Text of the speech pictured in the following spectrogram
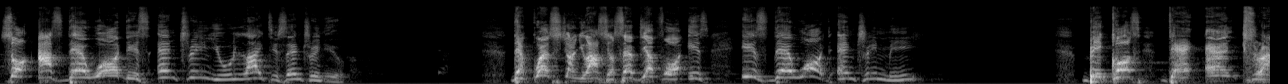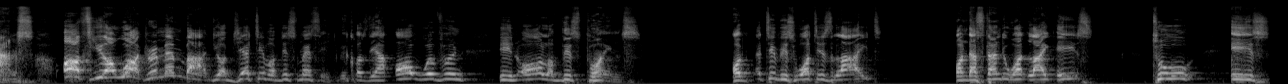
So, as the word is entering you, light is entering you. The question you ask yourself, therefore, is Is the word entering me? Because the entrance of your word, remember the objective of this message, because they are all woven in all of these points. Objective is what is light, understanding what light is. Two is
